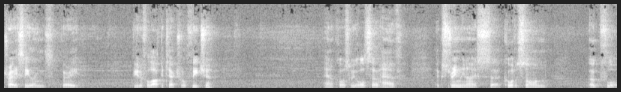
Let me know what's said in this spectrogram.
tray ceilings very beautiful architectural feature and of course we also have extremely nice uh, quarter sawn oak floor.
